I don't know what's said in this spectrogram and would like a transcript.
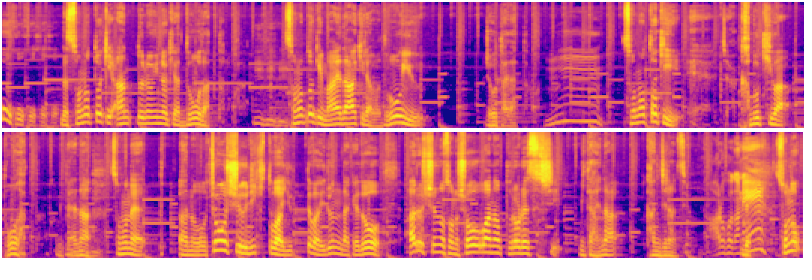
ほうほうほうほうほう。でその時アントニオ猪木はどうだったのか、その時前田明はどういう状態だったのか、その時、えーじゃあ歌舞伎はどうだったのかみたいな、そのねあの長州力とは言ってはいるんだけどある種のその昭和のプロレス史みたいな感じなんですよ。なるほどでねその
